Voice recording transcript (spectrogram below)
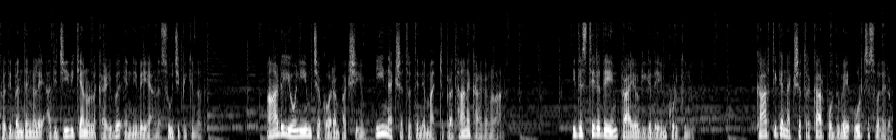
പ്രതിബന്ധങ്ങളെ അതിജീവിക്കാനുള്ള കഴിവ് എന്നിവയാണ് സൂചിപ്പിക്കുന്നത്. ആട് യോനിയും ചക്കോരം പക്ഷിയും ഈ നക്ഷത്രത്തിന്റെ മറ്റ് പ്രധാന ഘടകങ്ങളാണ്. ഇത് സ്ഥിരതയും പ്രായോഗികതയും കുറിക്കുന്നു. കാർത്തിക നക്ഷത്രക്കാർ പൊതുവെ ഊർജസ്വലരും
